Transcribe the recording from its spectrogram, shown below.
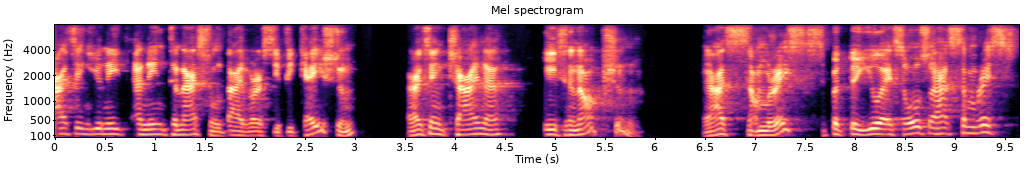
I think you need an international diversification. I think China is an option. It has some risks, but the US also has some risks.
